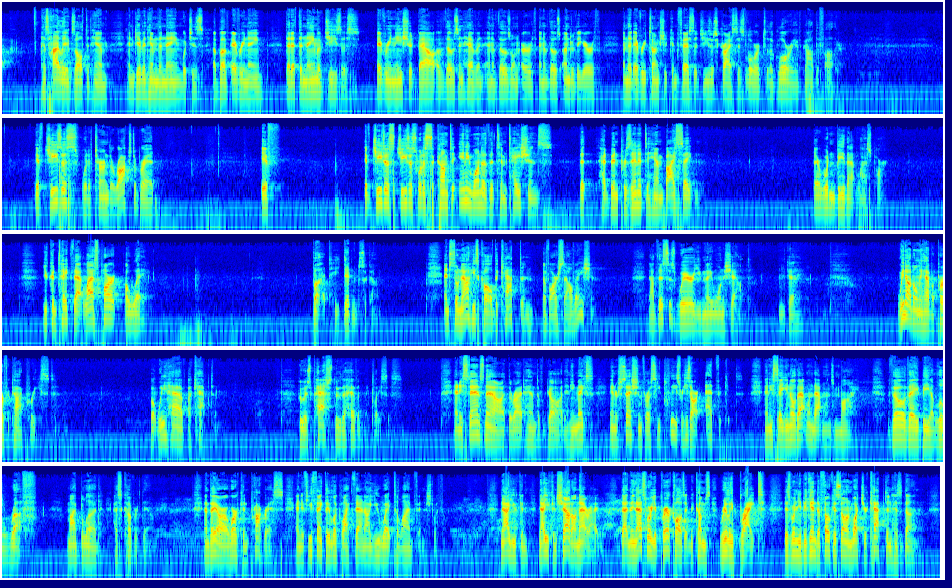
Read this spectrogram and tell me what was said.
has highly exalted him and given him the name which is above every name, that at the name of Jesus every knee should bow of those in heaven and of those on earth and of those under the earth, and that every tongue should confess that Jesus Christ is Lord to the glory of God the Father. If Jesus would have turned the rocks to bread, if if Jesus, Jesus would have succumbed to any one of the temptations that had been presented to him by Satan, there wouldn't be that last part. You can take that last part away. But he didn't succumb. And so now he's called the captain of our salvation. Now, this is where you may want to shout. Okay? We not only have a perfect high priest, but we have a captain who has passed through the heavenly places. And he stands now at the right hand of God, and he makes intercession for us. He pleads for. He's our advocate. And he say, you know that one, that one's mine. Though they be a little rough, my blood has covered them. And they are a work in progress. And if you think they look like that, now you wait till I'm finished with them. Now you can now you can shout on that right. That, I mean that's where your prayer closet becomes really bright is when you begin to focus on what your captain has done.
